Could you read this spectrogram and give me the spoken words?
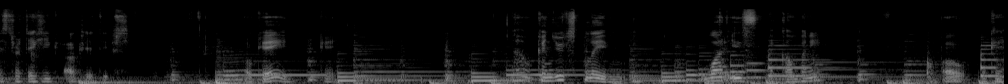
strategic objectives. Okay, okay. Now, can you explain what is a company? Oh, okay,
